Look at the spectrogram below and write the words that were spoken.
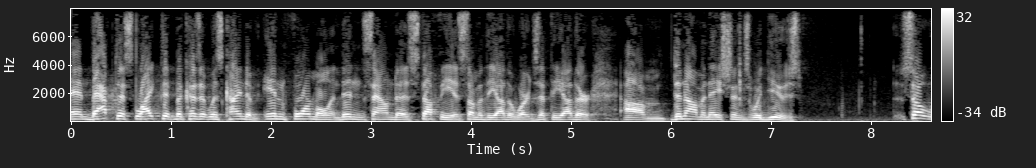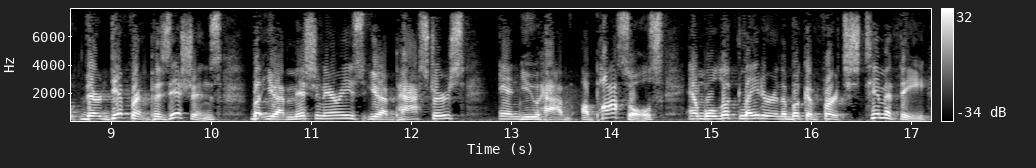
And Baptists liked it because it was kind of informal and didn't sound as stuffy as some of the other words that the other um, denominations would use so they're different positions, but you have missionaries, you have pastors, and you have apostles. And we'll look later in the book of First Timothy,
